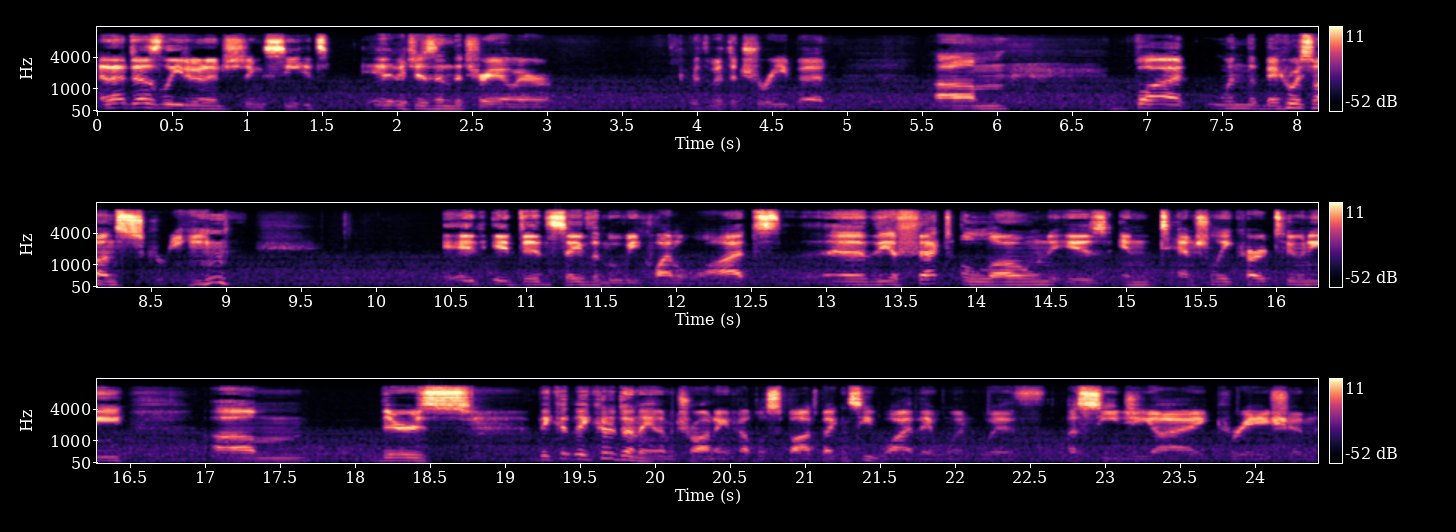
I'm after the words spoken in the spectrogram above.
and that does lead to an interesting scene, it's, which is in the trailer with with the tree bit. Um, but when the bear was on screen, it it did save the movie quite a lot. Uh, the effect alone is intentionally cartoony. Um, there's they could they could have done animatronic in a couple of spots, but I can see why they went with a CGI creation.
